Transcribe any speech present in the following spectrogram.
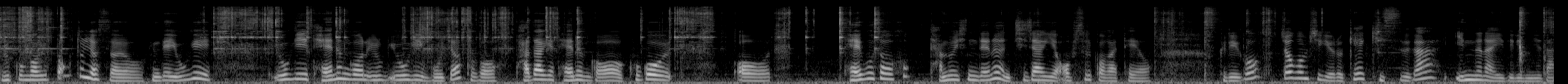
물구멍이 뻥 뚫렸어요. 근데 여기 여기 대는 거 여기 뭐죠? 그거 바닥에 대는 거 그거 어 대구서 흙 담으신 데는 지장이 없을 것 같아요. 그리고 조금씩 이렇게 기스가 있는 아이들입니다.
